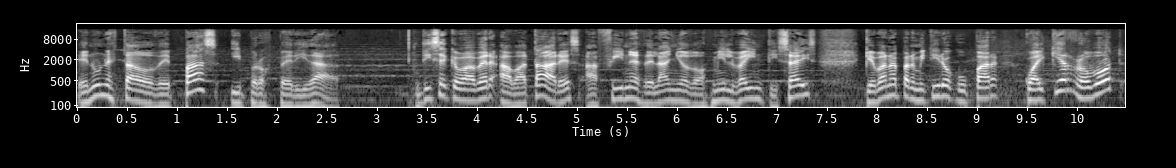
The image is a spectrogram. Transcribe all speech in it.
en un estado de paz y prosperidad. Dice que va a haber avatares a fines del año 2026 que van a permitir ocupar cualquier robot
